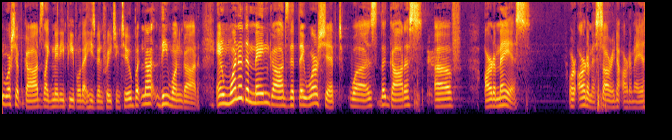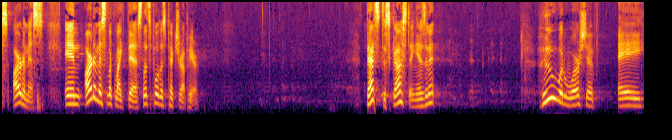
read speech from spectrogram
worship gods like many people that he's been preaching to, but not the one God. And one of the main gods that they worshiped was the goddess of Artemis. Or Artemis, sorry, not Artemis, Artemis. And Artemis looked like this. Let's pull this picture up here. That's disgusting, isn't it? Who would worship a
